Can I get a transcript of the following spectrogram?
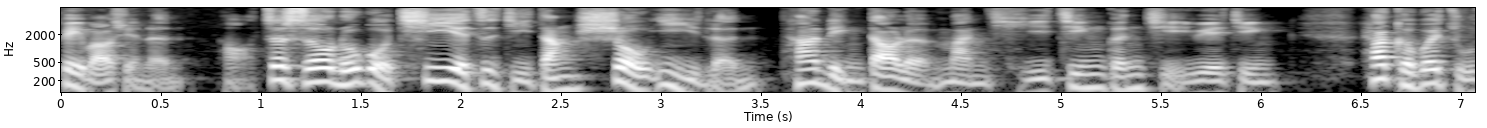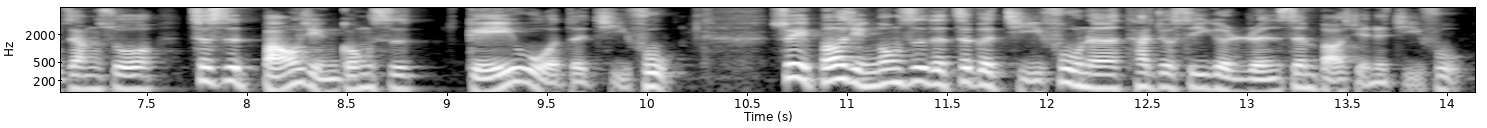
被保险人。好，这时候如果企业自己当受益人，他领到了满期金跟解约金，他可不可以主张说，这是保险公司给我的给付？所以保险公司的这个给付呢，它就是一个人身保险的给付，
